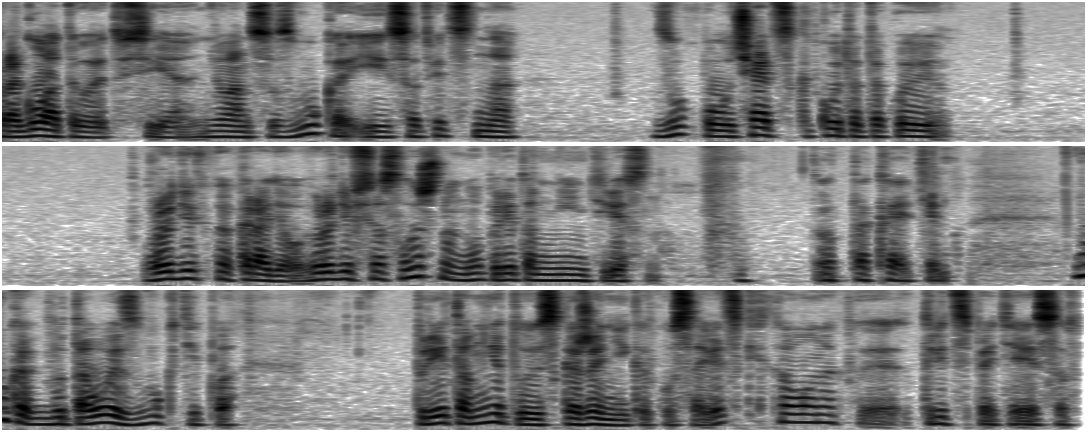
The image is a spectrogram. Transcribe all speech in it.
Проглатывает все нюансы звука, и, соответственно, звук получается какой-то такой, вроде как радио, вроде все слышно, но при этом неинтересно. Вот такая тема. Ну, как бытовой звук, типа, при этом нету искажений, как у советских колонок 35 э, АСов,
